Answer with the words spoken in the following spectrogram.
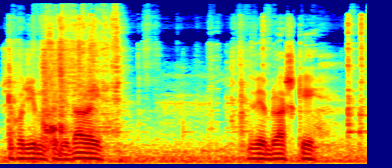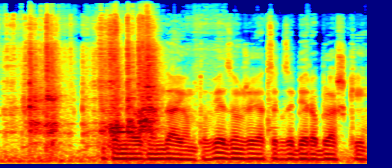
Przechodzimy sobie dalej. Dwie blaszki. Ci, co mnie oglądają, to wiedzą, że Jacek zabiera blaszki.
